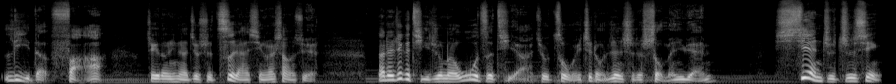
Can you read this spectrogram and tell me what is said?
立的法。这个东西呢，就是自然形而上学。那在这个体制中呢，物质体啊，就作为这种认识的守门员，限制知性，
